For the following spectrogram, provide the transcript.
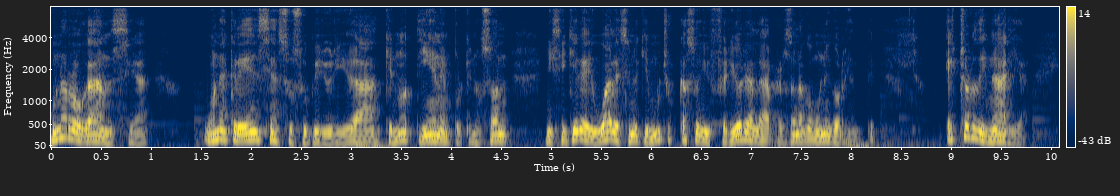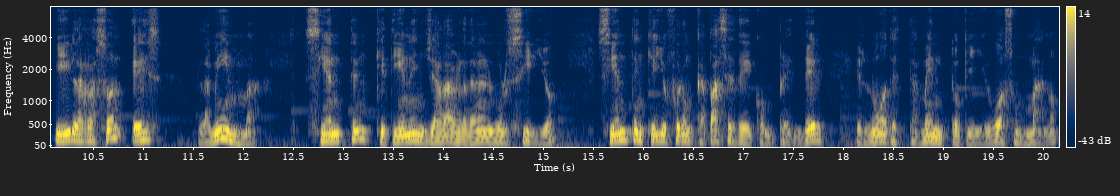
una arrogancia, una creencia en su superioridad que no tienen porque no son ni siquiera iguales, sino que en muchos casos inferiores a la persona común y corriente, extraordinaria. Y la razón es la misma sienten que tienen ya la verdad en el bolsillo, sienten que ellos fueron capaces de comprender el Nuevo Testamento que llegó a sus manos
